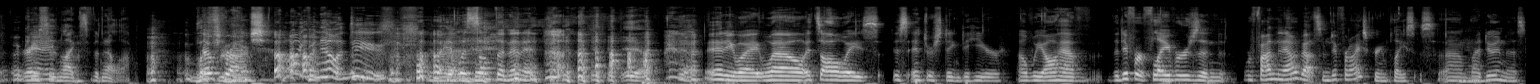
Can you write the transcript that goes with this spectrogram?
Grayson likes vanilla. No Bless your crunch. I like vanilla too. it was something in it. yeah. Anyway, well, it's always just interesting to hear. Uh, we all have the different flavors, and we're finding out about some different ice cream places um, by doing this.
